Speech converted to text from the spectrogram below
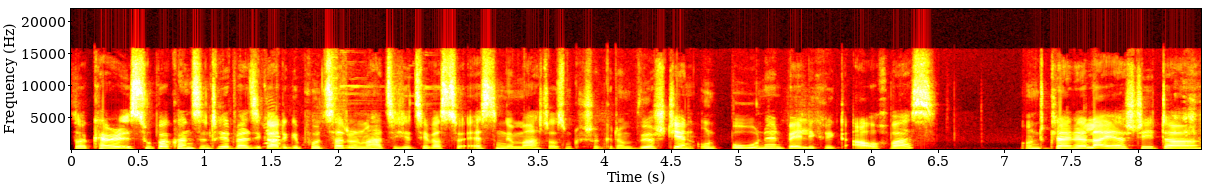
So, Carol ist super konzentriert, weil sie gerade geputzt hat und man hat sich jetzt hier was zu essen gemacht. Aus dem Kühlschrank genommen Würstchen und Bohnen. Bailey kriegt auch was. Und kleiner Leier steht da.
